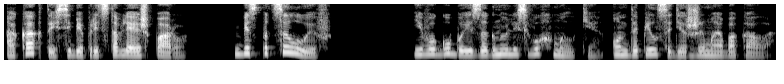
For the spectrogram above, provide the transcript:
А как ты себе представляешь пару? Без поцелуев. Его губы изогнулись в ухмылке. Он допил содержимое бокала.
